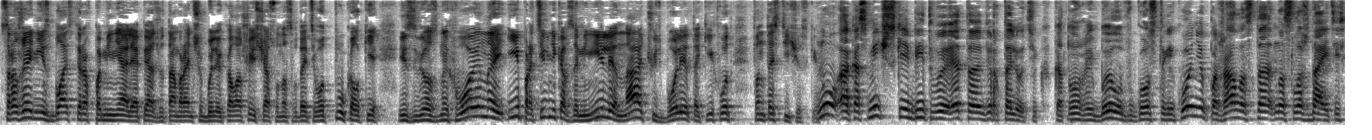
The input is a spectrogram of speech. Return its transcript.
сражения из бластеров поменяли. Опять же, там раньше были калаши, сейчас у нас вот эти вот пукалки из Звездных войн. И противников заменили на чуть более таких вот фантастических. Ну, а космические битвы это вертолетик, который был в Гостриконе. Пожалуйста, наслаждайтесь.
